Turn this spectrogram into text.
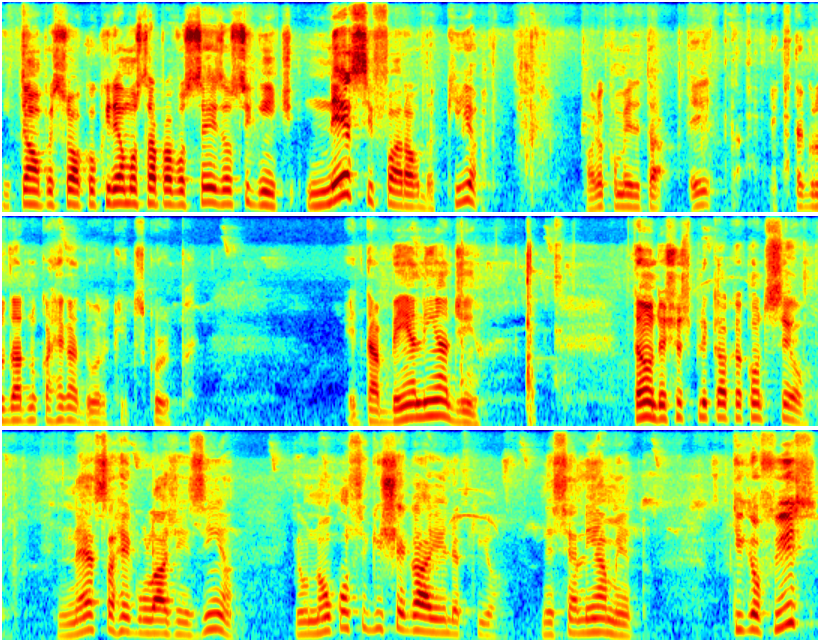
Então, pessoal, o que eu queria mostrar pra vocês é o seguinte. Nesse farol daqui, ó. Olha como ele tá... Eita, é que tá grudado no carregador aqui, desculpa. Ele tá bem alinhadinho. Então, deixa eu explicar o que aconteceu. Nessa regulagenzinha, eu não consegui chegar ele aqui, ó. Nesse alinhamento. O que que eu fiz?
